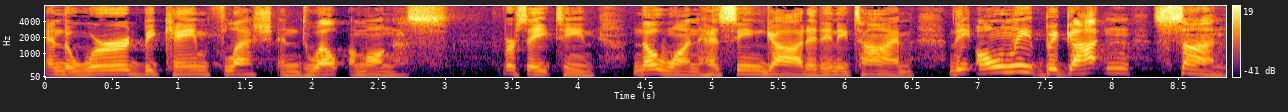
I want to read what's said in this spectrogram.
And the Word became flesh and dwelt among us. Verse 18. No one has seen God at any time. The only begotten Son,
